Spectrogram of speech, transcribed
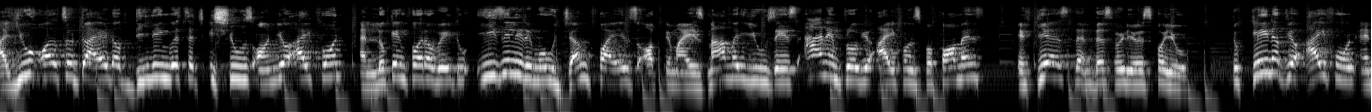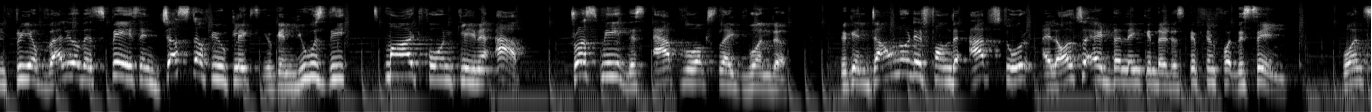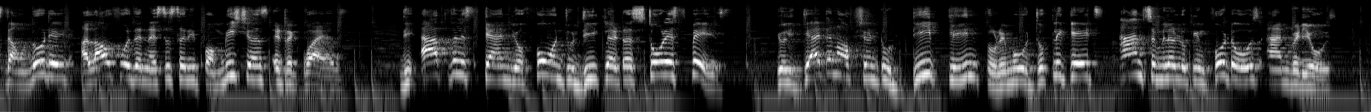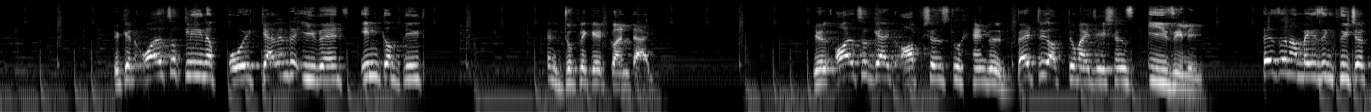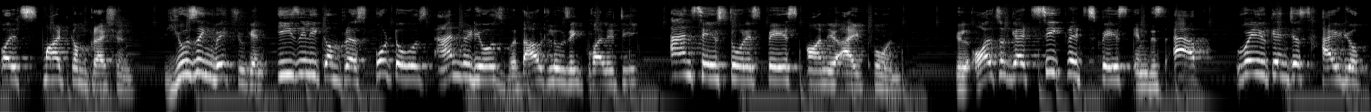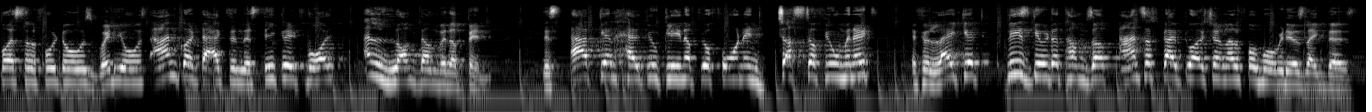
Are you also tired of dealing with such issues on your iPhone and looking for a way to easily remove junk files, optimize memory uses and improve your iPhone's performance? If yes, then this video is for you. To clean up your iPhone and free up valuable space in just a few clicks, you can use the Smartphone Cleaner app. Trust me, this app works like wonder. You can download it from the App Store. I'll also add the link in the description for the same. Once downloaded, allow for the necessary permissions it requires. The app will scan your phone to declutter storage space. You'll get an option to deep clean to remove duplicates and similar looking photos and videos. You can also clean up old calendar events, incomplete and duplicate contacts. You'll also get options to handle battery optimizations easily. There's an amazing feature called Smart Compression using which you can easily compress photos and videos without losing quality and save storage space on your iPhone. You'll also get secret space in this app where you can just hide your personal photos, videos and contacts in the secret vault and lock them with a pin. This app can help you clean up your phone in just a few minutes. If you like it, please give it a thumbs up and subscribe to our channel for more videos like this.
